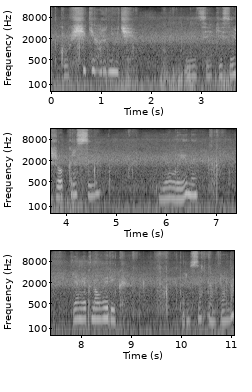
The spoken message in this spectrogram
от кущики гарнючі. Дивіться, який сніжок красивий. Ялини. Прям як Новий рік. Красота, правда?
